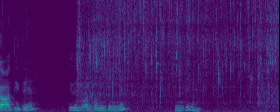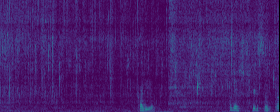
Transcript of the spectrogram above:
ಕಾದಿದೆ, ಇದನ್ನು ಒಂದೊಂದನ್ನೇ ಹಿಂಗೆ ಕರಿಯೋದು. ಅದೆಷ್ಟು ಹಿಡಿಸುತ್ತೋ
